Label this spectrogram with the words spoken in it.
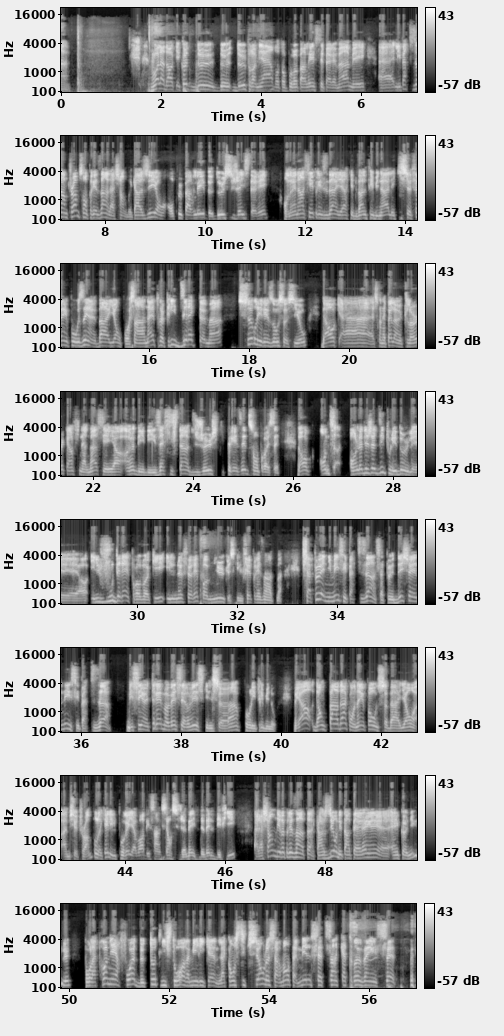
Voilà, donc écoute, deux, deux, deux premières dont on pourra parler séparément, mais euh, les partisans de Trump sont présents à la Chambre. Quand je dis on peut parler de deux sujets historiques, on a un ancien président hier qui est devant le tribunal et qui se fait imposer un baillon pour s'en être pris directement sur les réseaux sociaux. Donc, à ce qu'on appelle un clerk, hein, finalement, c'est un des, assistants du juge qui préside son procès. Donc, on, on l'a déjà dit tous les deux, les, il voudrait provoquer, il ne ferait pas mieux que ce qu'il fait présentement. Ça peut animer ses partisans, ça peut déchaîner ses partisans, mais c'est un très mauvais service qu'il se rend pour les tribunaux. Mais alors, donc, pendant qu'on impose ce baillon à M. Trump, pour lequel il pourrait y avoir des sanctions si jamais il devait le défier, à la Chambre des représentants, quand je dis on est en terrain euh, inconnu, pour la première fois de toute l'histoire américaine, la Constitution, là, ça remonte à 1787. euh,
